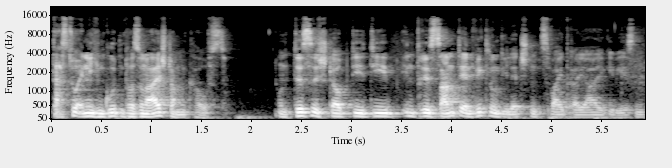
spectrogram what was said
dass du eigentlich einen guten Personalstamm kaufst. Und das ist, glaube ich, die, die interessante Entwicklung die letzten zwei, drei Jahre gewesen.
